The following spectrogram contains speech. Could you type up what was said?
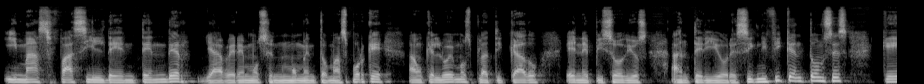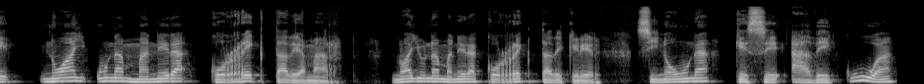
y más fácil de entender. Ya veremos en un momento más por qué, aunque lo hemos platicado en episodios anteriores. Significa entonces que no hay una manera correcta de amar, no hay una manera correcta de querer, sino una que se adecua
